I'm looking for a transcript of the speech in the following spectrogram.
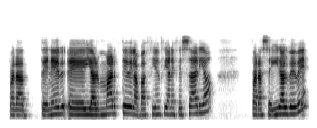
para tener eh, y armarte de la paciencia necesaria para seguir al bebé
